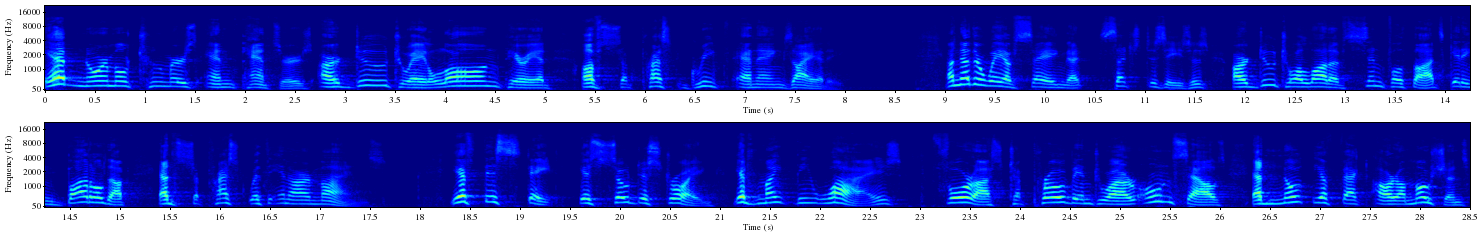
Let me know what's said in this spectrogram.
abnormal tumors and cancers are due to a long period of suppressed grief and anxiety. Another way of saying that such diseases are due to a lot of sinful thoughts getting bottled up and suppressed within our minds. If this state is so destroying, it might be wise for us to probe into our own selves and note the effect our emotions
